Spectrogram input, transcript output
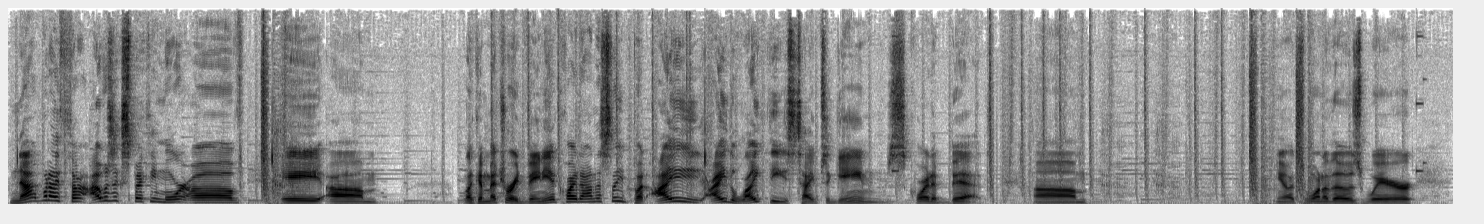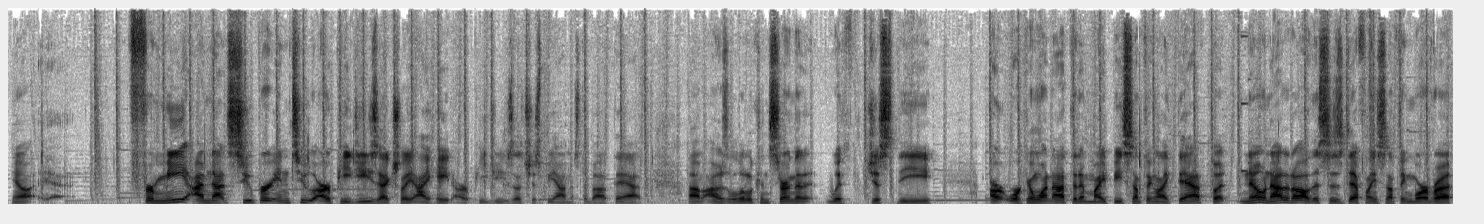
Not what I thought. I was expecting more of a um, like a Metroidvania, quite honestly. But I I like these types of games quite a bit. Um, you know, it's one of those where you know. For me, I'm not super into RPGs. Actually, I hate RPGs. Let's just be honest about that. Um, I was a little concerned that with just the artwork and whatnot that it might be something like that, but no, not at all. This is definitely something more of a,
